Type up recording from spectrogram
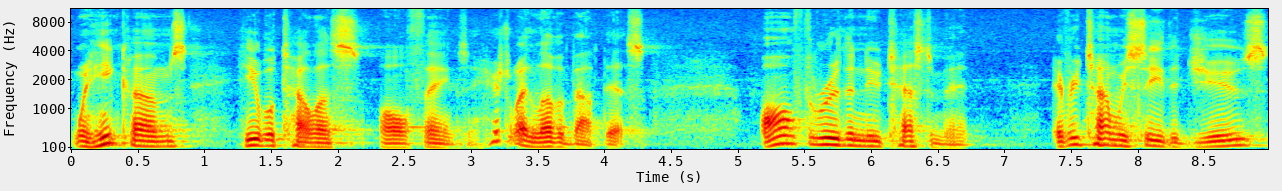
When he comes, he will tell us all things. And here's what I love about this all through the New Testament, every time we see the Jews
